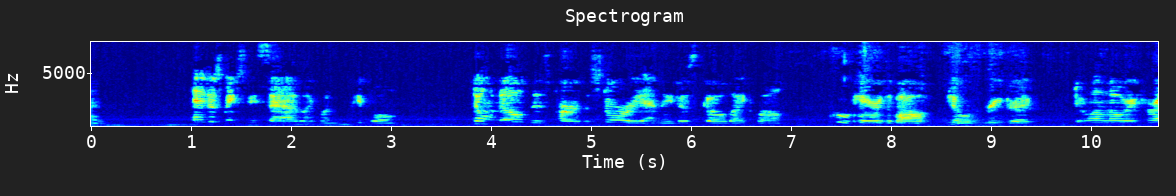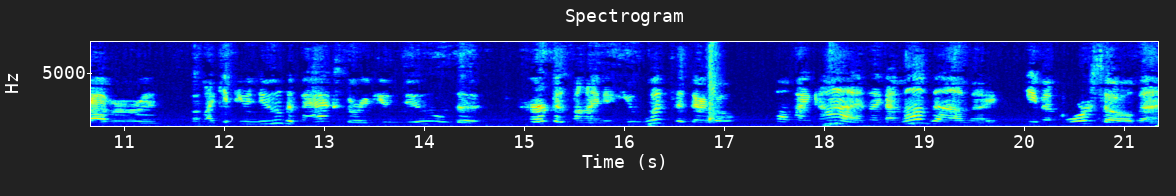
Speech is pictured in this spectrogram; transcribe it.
and and it just makes me sad, like when people don't know this part of the story and they just go like, well, who cares about Jo and Friedrich, Jo and Laurie forever? And like, if you knew the backstory, if you knew the purpose behind it, you would sit there and go, oh my god, like I love them, like even more so than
